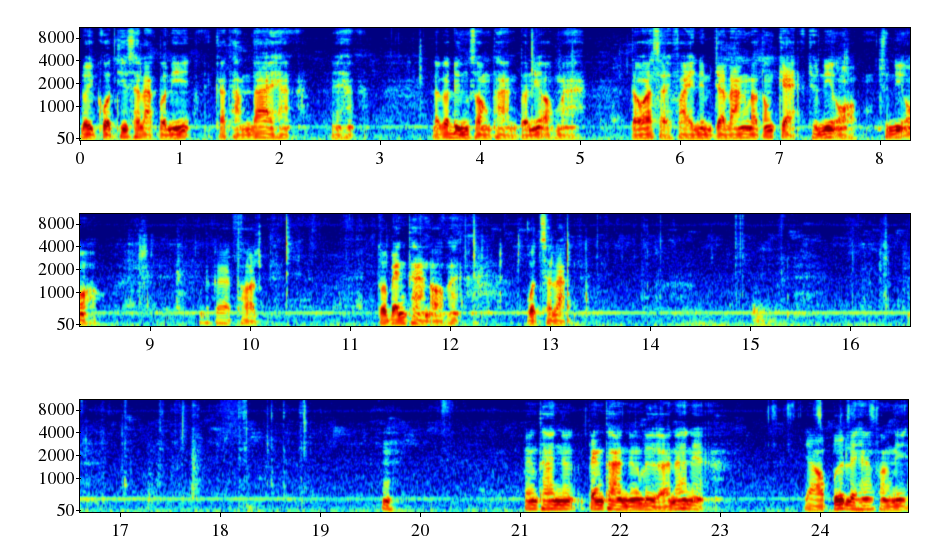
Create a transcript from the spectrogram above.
โดยกดที่สลักตัวนี้ก็ทำได้ฮะนะฮะแล้วก็ดึงซองถ่านตัวนี้ออกมา แต่ว่าสายไฟเนี่ยมันจะล้างเราต้องแกะชุดนี้ออกชุดนี้ออก แล้วก็ถอดตัวแบงฐานออกฮะกดสลักอืม แบงค์ฐานยังแบงค์ฐานยังเหลือนะเนี่ย ยาวปื้ดเลยฮะฝั่งนี้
